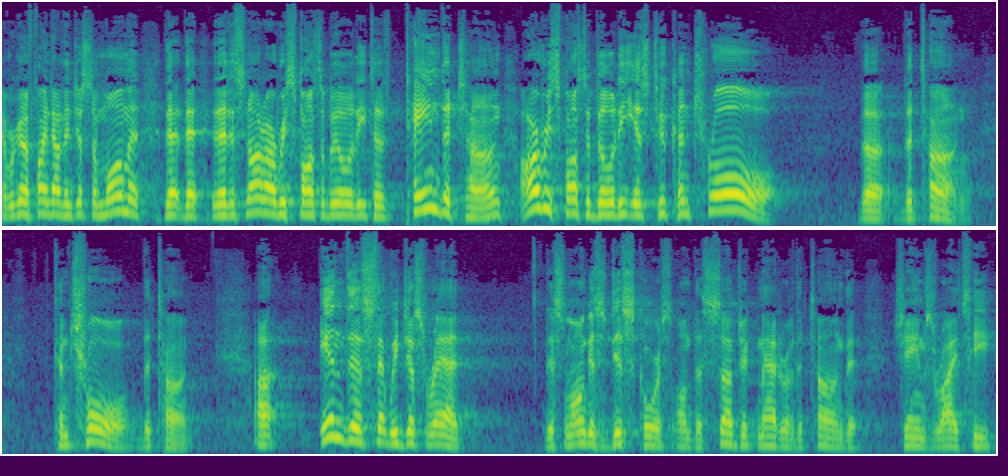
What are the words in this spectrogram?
we're going to find out in just a moment that, that, that it's not our responsibility to tame the tongue, our responsibility is to control the, the tongue. Control the tongue. Uh, in this that we just read, this longest discourse on the subject matter of the tongue that James writes, he,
